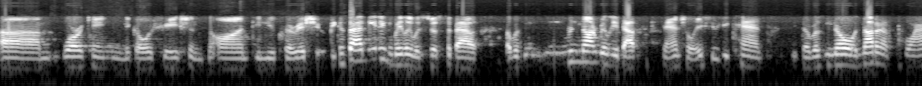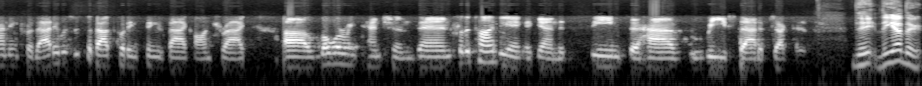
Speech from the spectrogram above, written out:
um, working negotiations on the nuclear issue because that meeting really was just about it was not really about substantial issues. You can't. There was no not enough planning for that. It was just about putting things back on track, uh, lowering tensions, and for the time being, again, it seems to have reached that objective. The the other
